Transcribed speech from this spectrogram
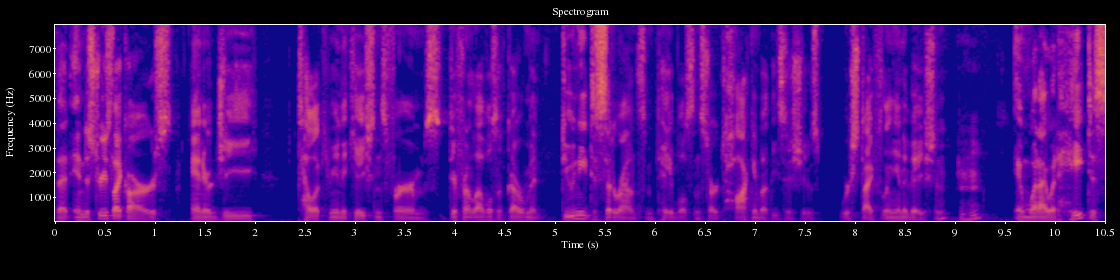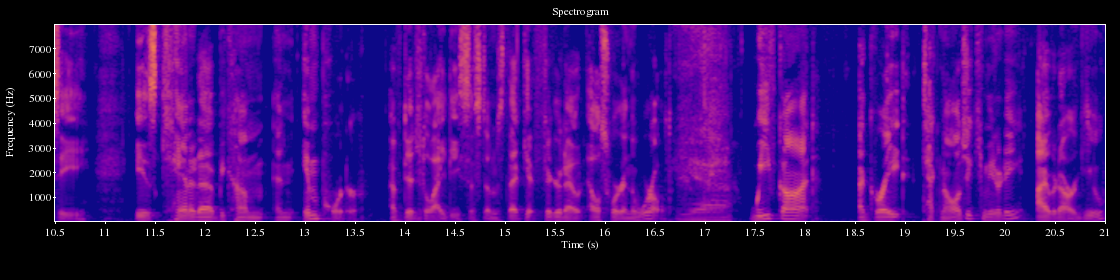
that industries like ours, energy, telecommunications firms, different levels of government, do need to sit around some tables and start talking about these issues. We're stifling innovation. Mm-hmm. And what I would hate to see is Canada become an importer of digital ID systems that get figured out elsewhere in the world. Yeah. We've got a great technology community, I would argue,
